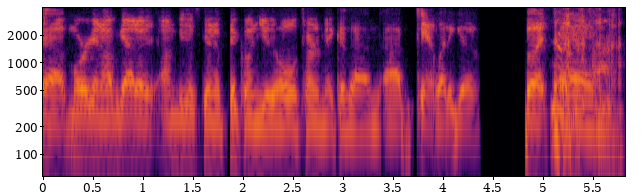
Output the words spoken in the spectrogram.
uh, Morgan, I've got to. I'm just going to pick on you the whole tournament because I I can't let it go. But No, you're um, fine.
